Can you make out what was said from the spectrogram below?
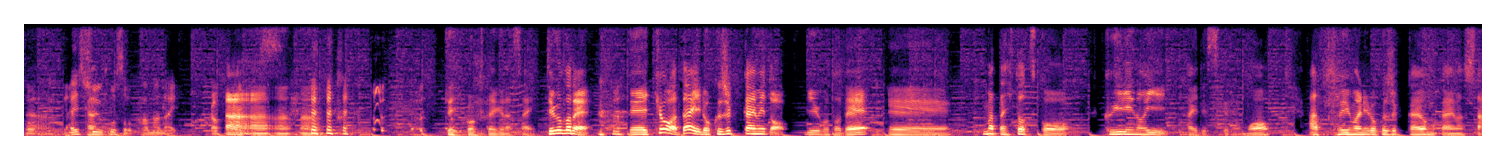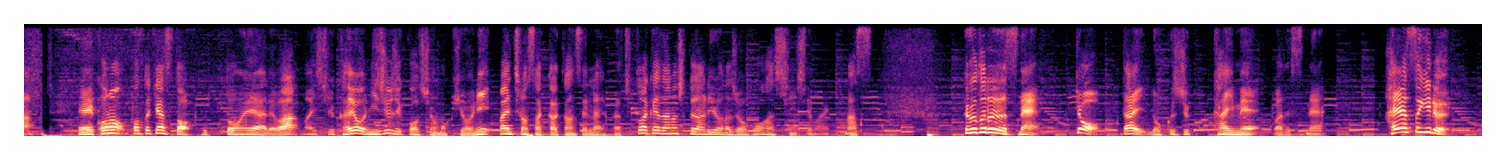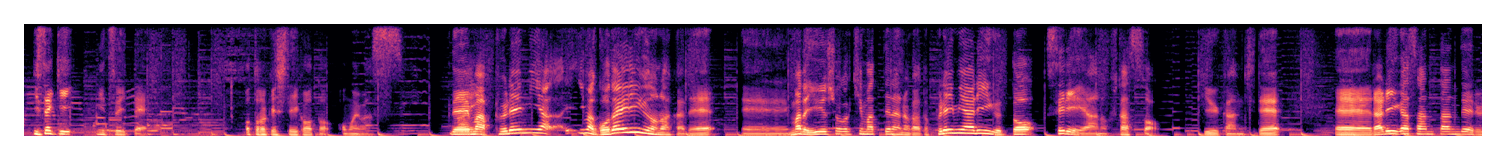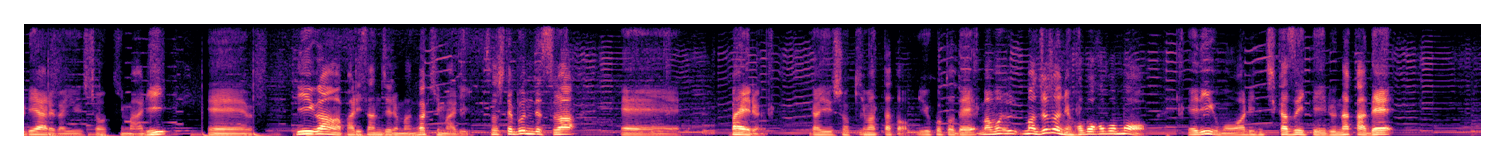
そうね。来週こそ噛まない。頑張りあます。ぜひご期待ください。ということで、えー今日は第60回目ということで、えーまた一つこう、区切りのいい回ですけども、あっという間に60回を迎えました。えーこのポッドキャスト、フットオンエアでは、毎週火曜20時更新を目標に、毎日のサッカー観戦ライフがちょっとだけ楽しくなるような情報を発信してまいります。ということでですね、今日第60回目はですね、早すぎる移籍についてお届けしていこうと思います。で、はいまあ、プレミア、今5大リーグの中で、えーまだ優勝が決まってないのが、あとプレミアリーグとセリエ A の2つという感じで、えーラリーガ・サンタンデール、レアルが優勝決まり、えーリーグワンはパリ・サンジェルマンが決まり、そしてブンデスは、えーバイエルンが優勝決まったということで、まあまあ、徐々にほぼほぼもう、えーリーグも終わりに近づいている中で、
